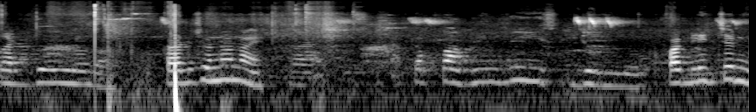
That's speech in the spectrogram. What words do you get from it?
কার জন্য না কার জন্য। নয় পাগলির জন্য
